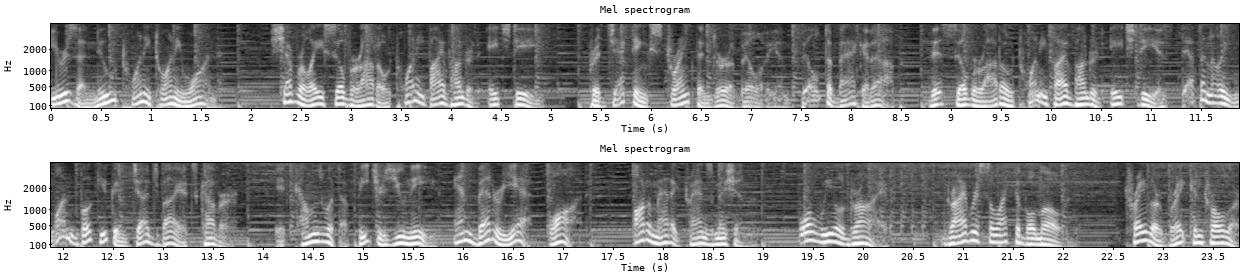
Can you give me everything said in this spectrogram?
Here's a new 2021 Chevrolet Silverado 2500 HD. Projecting strength and durability and built to back it up. This Silverado 2500 HD is definitely one book you can judge by its cover. It comes with the features you need and better yet, want. Automatic transmission, four-wheel drive, driver selectable mode, trailer brake controller,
